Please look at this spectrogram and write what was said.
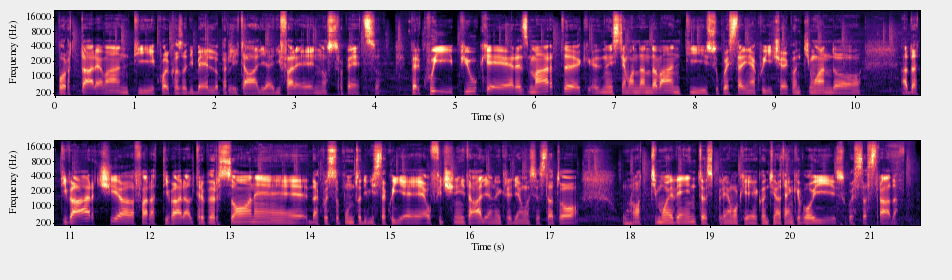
portare avanti qualcosa di bello per l'Italia e di fare il nostro pezzo. Per cui più che Resmart noi stiamo andando avanti su questa linea qui, cioè continuando ad attivarci, a far attivare altre persone da questo punto di vista qui è Officina Italia, noi crediamo sia stato un ottimo evento e speriamo che continuate anche voi su questa strada.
